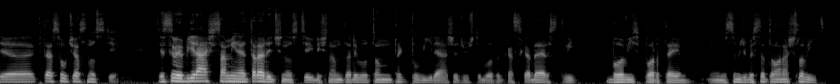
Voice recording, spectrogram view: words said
uh, k té současnosti. Ty si vybíráš samý netradičnosti, když nám tady o tom tak povídáš, ať už to bylo to kaskadérství, bojové sporty. Myslím, že by se toho našlo víc.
